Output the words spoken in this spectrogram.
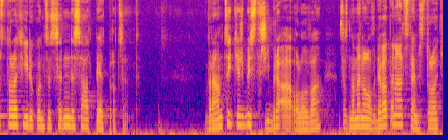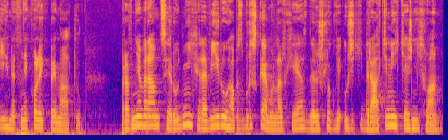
století dokonce 75% V rámci těžby stříbra a olova zaznamenalo v 19. století hned několik primátů. Prvně v rámci rudních revírů Habsburské monarchie zde došlo k využití drátěných těžních lan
